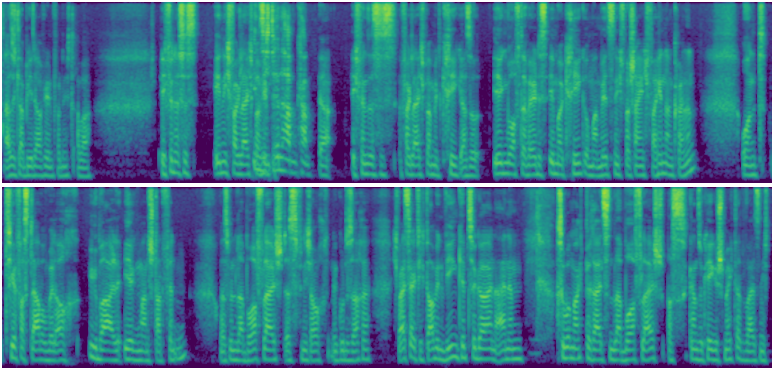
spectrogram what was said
Also ich glaube jeder auf jeden Fall nicht, aber ich finde, es ist ähnlich vergleichbar In sich drin haben kann. Ja, ich finde, es ist vergleichbar mit Krieg. Also irgendwo auf der Welt ist immer Krieg und man wird es nicht wahrscheinlich verhindern können. Und Tierversklavung wird auch überall irgendwann stattfinden. Das mit Laborfleisch, das finde ich auch eine gute Sache. Ich weiß gar nicht, ich glaube, in Wien gibt es sogar in einem Supermarkt bereits ein Laborfleisch, was ganz okay geschmeckt hat, war jetzt nicht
